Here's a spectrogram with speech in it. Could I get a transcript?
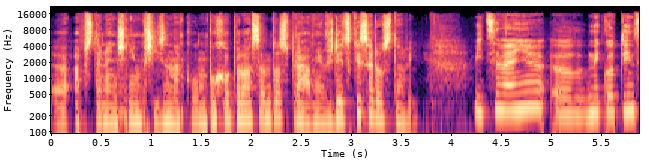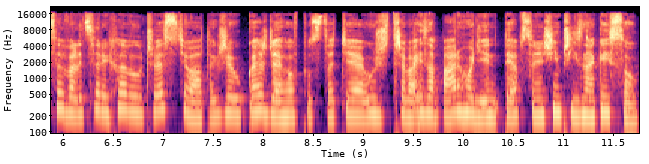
eh, abstinenčním příznakům. Pochopila jsem to správně, vždycky se dostaví. Víceméně eh, nikotin se velice rychle vylučuje z těla, takže u každého v podstatě už třeba i za pár hodin ty abstinenční příznaky jsou.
